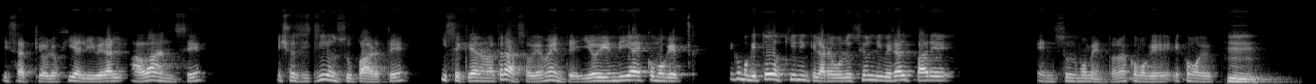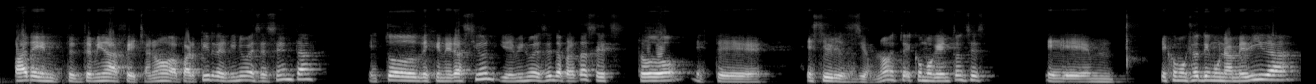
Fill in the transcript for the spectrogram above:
esa teología liberal avance, ellos hicieron su parte y se quedaron atrás, obviamente. Y hoy en día es como que, es como que todos quieren que la revolución liberal pare en su momento, ¿no? Es como que, es como que hmm. pare en determinada fecha, ¿no? A partir del 1960 es todo degeneración y de 1960 para atrás es todo este, es civilización, ¿no? es como que entonces eh, es como que yo tengo una medida,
